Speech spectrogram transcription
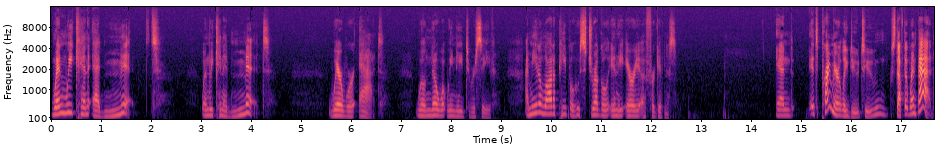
When we can admit, when we can admit where we're at, we'll know what we need to receive. I meet a lot of people who struggle in the area of forgiveness. And it's primarily due to stuff that went bad.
